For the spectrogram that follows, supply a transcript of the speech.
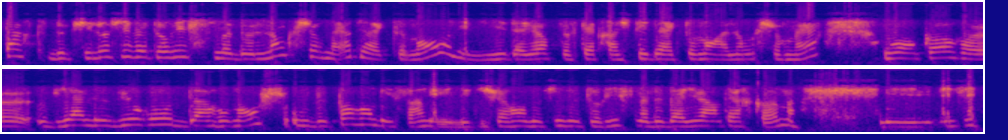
partent depuis l'Office de tourisme de Langue-sur-Mer directement. Les billets d'ailleurs peuvent être achetés directement à Langue-sur-Mer ou encore euh, via le bureau d'Aromanche ou de Port-en-Bessin, les, les, différents offices de tourisme de Bayeux Intercom. Les visites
